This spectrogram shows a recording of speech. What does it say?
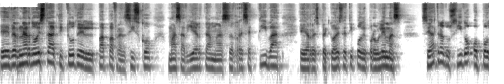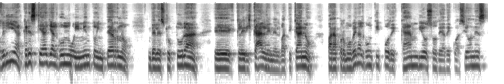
Eh, Bernardo, esta actitud del Papa Francisco más abierta, más receptiva eh, respecto a este tipo de problemas, se ha traducido o podría, crees que hay algún movimiento interno de la estructura eh, clerical en el Vaticano para promover algún tipo de cambios o de adecuaciones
